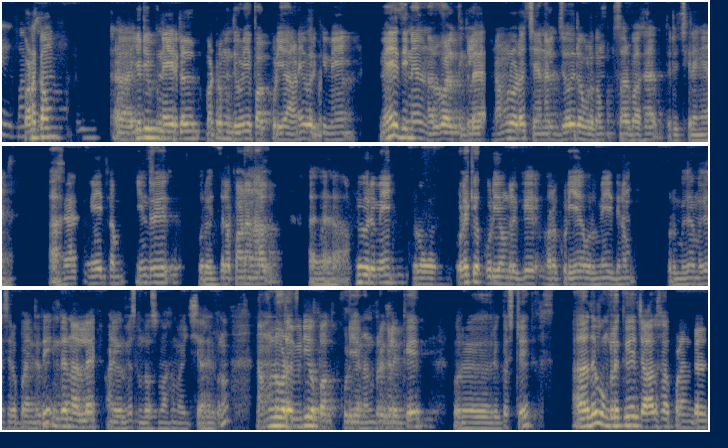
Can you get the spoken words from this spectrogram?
வணக்கம். யூடியூப் நேயர்கள் மற்றும் இந்த வீடியோ பார்க்கக்கூடிய அனைவருக்குமே மே தின நல்வாழ்த்துக்களை நம்மளோட சேனல் ஜோதிட உலகம் சார்பாக தெரிவிச்சுக்கிறேங்க. ஆக மே தினம் இன்று ஒரு சிறப்பான நாள். அனைவருமே ஒரு உழைக்கக்கூடியவங்களுக்கு வரக்கூடிய ஒரு மே தினம் ஒரு மிக மிக சிறப்பா இருந்தது. இந்த நாள்ல அனைவருமே சந்தோஷமாக மகிழ்ச்சியாக இருக்கணும். நம்மளோட வீடியோ பார்க்கக்கூடிய நண்பர்களுக்கு ஒரு ரிக்வஸ்ட் அதாவது உங்களுக்கு ஜாதக பலன்கள்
